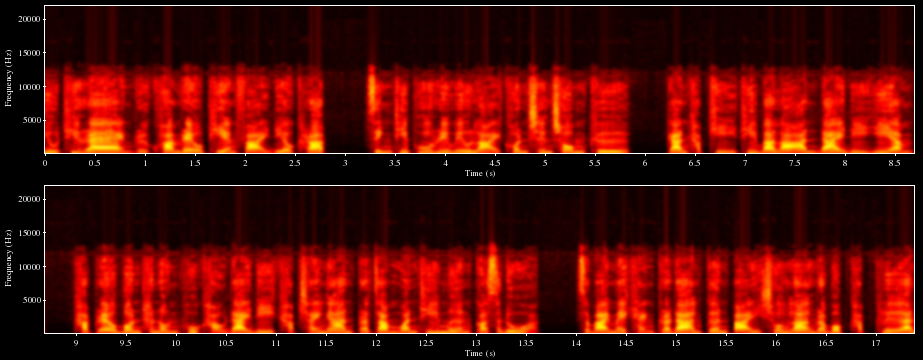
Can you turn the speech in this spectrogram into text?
อยู่ที่แรงหรือความเร็วเพียงฝ่ายเดียวครับ สิ่งที่ผู้รีวิวหลายคนชื่นชมคือ การขับขี่ที่บาลานซ์ได้ดีเยี่ยม ขับเร็วบนถนนภูเขาได้ดีขับใช้งานประจำวันที่เมืองก็สะดวก สบายไม่แข็งกระด้างเกินไปช่วงล่างระบบขับเคลื่อน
